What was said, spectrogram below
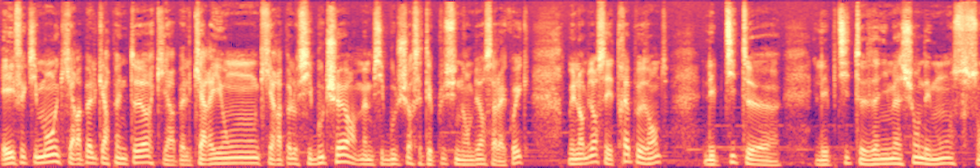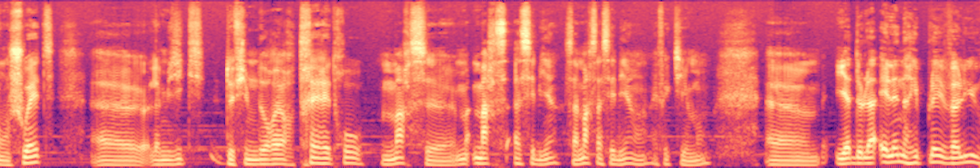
Et effectivement, qui rappelle Carpenter, qui rappelle Carillon, qui rappelle aussi Butcher. Même si Butcher c'était plus une ambiance à la Quake, mais l'ambiance est très pesante. Les petites euh, les petites animations des monstres sont chouettes. la musique de films d'horreur très rétro marche, assez bien, ça marche assez bien, hein, effectivement. Il y a de la Helen Replay Value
